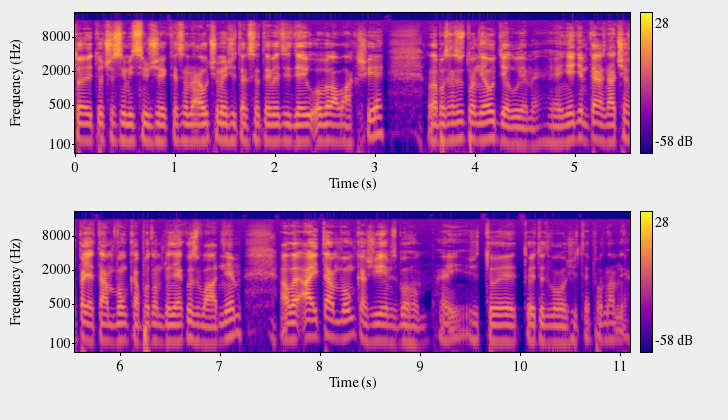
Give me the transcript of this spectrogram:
to je to, čo si myslím, že keď sa naučíme žiť, tak sa tie veci dejú oveľa ľahšie, lebo zrazu to neoddelujeme. Hej. Nejdem teraz načerpať a tam vonka potom to nejako zvládnem, ale aj tam vonka žijem s Bohom. Hej. Že to je, to je to dôležité podľa mňa.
